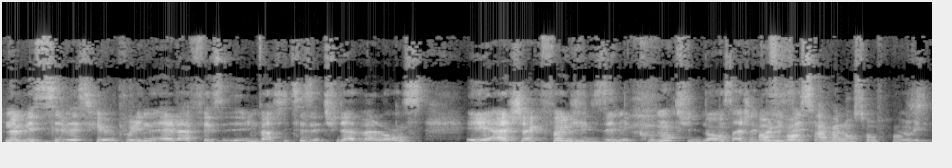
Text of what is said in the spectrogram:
Non mais c'est parce que Pauline, elle a fait une partie de ses études à Valence et à chaque fois que je lui disais mais comment tu danses À chaque En fois je disais à Valence en France. Oui.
